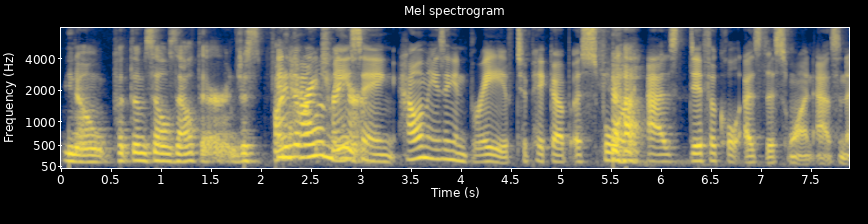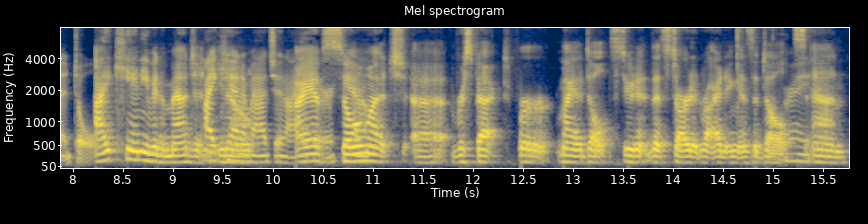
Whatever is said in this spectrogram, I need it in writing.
you know, put themselves out there and just find and the how right trainer. how amazing and brave to pick up a sport Yeah. as difficult as this one as an adult. I can't even imagine. I can't know. imagine I have so yeah. much uh, respect for my adult student that started riding as adults, Right. and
